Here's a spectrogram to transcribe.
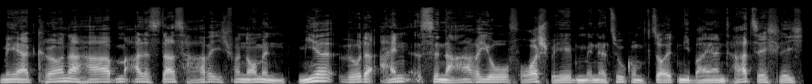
mehr Körner haben, alles das habe ich vernommen. Mir würde ein Szenario vorschweben. In der Zukunft sollten die Bayern tatsächlich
